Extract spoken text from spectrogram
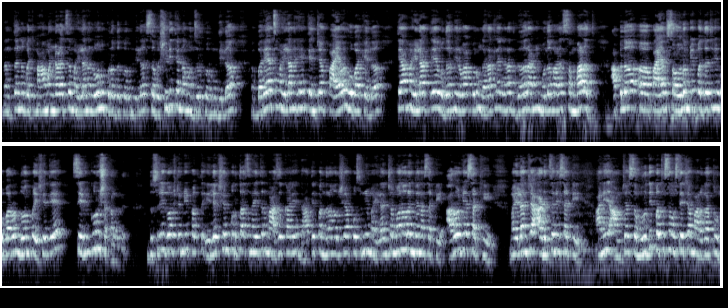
नंतर बच- महामंडळाचं महिलांना लोन उपलब्ध करून दिलं सबसिडी त्यांना मंजूर करून दिलं. बऱ्याच महिलांना हे त्यांच्या पायावर उभा केलं. त्या महिला ते उदरनिर्वाह करून घरातल्या घरात घर आणि मुलं बाळ सांभाळत आपलं पायावर स्वावलंबी पद्धतीने उभारून दोन पैसे ते सेव्हिंग करू शकायला लागलेत दुसरी गोष्ट मी फक्त इलेक्शन पुरताच नाही तर माझं कार्य दहा ते पंधरा वर्षापासून मी महिलांच्या मनोरंजनासाठी आरोग्यासाठी महिलांच्या अडचणीसाठी आणि आमच्या समृद्धी पतसंस्थेच्या मार्गातून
